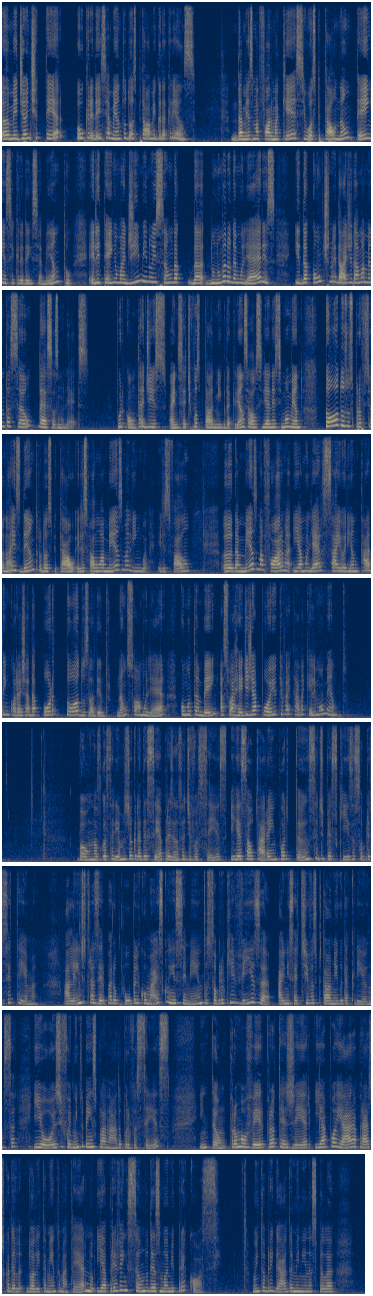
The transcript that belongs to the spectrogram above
uh, mediante ter o credenciamento do Hospital Amigo da Criança. Da mesma forma que, se o hospital não tem esse credenciamento, ele tem uma diminuição da, da, do número de mulheres e da continuidade da amamentação dessas mulheres. Por conta disso, a iniciativa Hospital Amigo da Criança auxilia nesse momento. Todos os profissionais dentro do hospital, eles falam a mesma língua, eles falam uh, da mesma forma e a mulher sai orientada e encorajada por todos lá dentro. Não só a mulher, como também a sua rede de apoio que vai estar naquele momento. Bom, nós gostaríamos de agradecer a presença de vocês e ressaltar a importância de pesquisa sobre esse tema, além de trazer para o público mais conhecimento sobre o que visa a iniciativa Hospital Amigo da Criança e hoje foi muito bem explanado por vocês. Então, promover, proteger e apoiar a prática do aleitamento materno e a prevenção do desmame precoce. Muito obrigada, meninas, pela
